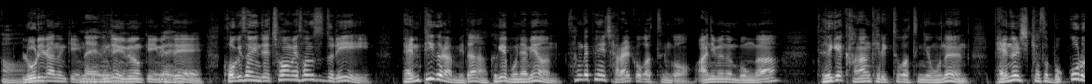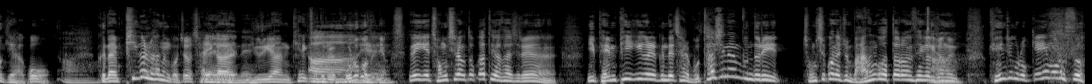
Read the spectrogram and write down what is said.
어. 롤이라는 게임 네네. 굉장히 유명한 게임인데 네. 거기서 이제 처음에 선수들이 ban pick을 합니다. 그게 뭐냐면 상대편이 잘할 것 같은 거 아니면은 뭔가 되게 강한 캐릭터 같은 경우는 밴을 시켜서 못 고르게 하고 아. 그다음에 픽을 하는 거죠. 자기가 네네네. 유리한 캐릭터들을 아, 고르거든요. 예. 근데 이게 정치랑 똑같아요, 사실은. 이 뱀픽을 근데 잘 못 하시는 분들이 정치권에 좀 많은 것 같다는 생각이 저는 개인적으로 게이머로서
